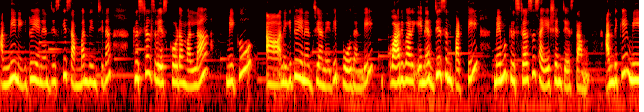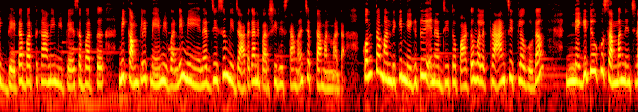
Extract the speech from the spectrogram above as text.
అన్ని నెగిటివ్ ఎనర్జీస్కి సంబంధించిన క్రిస్టల్స్ వేసుకోవడం వల్ల మీకు ఆ నెగిటివ్ ఎనర్జీ అనేది పోదండి. వారి వారి ఎనర్జీస్ని బట్టి మేము క్రిస్టల్స్ సజెషన్ చేస్తాము. అందుకే మీ డేట్ ఆఫ్ బర్త్ కానీ మీ ప్లేస్ ఆఫ్ బర్త్ మీ కంప్లీట్ నేమ్ ఇవ్వండి. మీ ఎనర్జీస్ మీ జాతకాన్ని పరిశీలిస్తామని చెప్తామన్నమాట. కొంతమందికి నెగిటివ్ ఎనర్జీతో పాటు వాళ్ళ ట్రాన్సిట్లో కూడా నెగిటివ్కు సంబంధించిన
